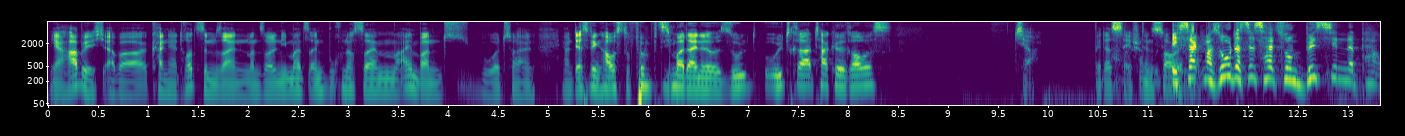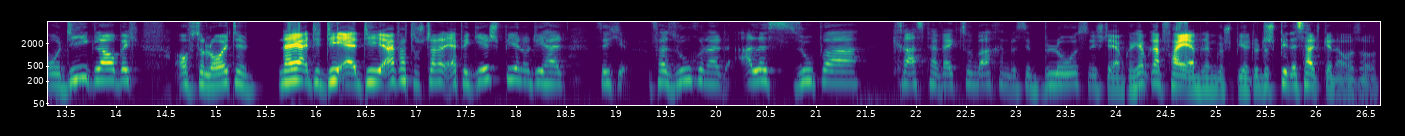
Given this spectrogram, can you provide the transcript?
Ja, habe ich, aber kann ja trotzdem sein. Man soll niemals ein Buch nach seinem Einband beurteilen. Ja, und deswegen haust du 50 Mal deine Ultra-Attacke raus. Tja. Better safe than sorry. Ich sag mal so, das ist halt so ein bisschen eine Parodie, glaube ich, auf so Leute, naja, die, die, die einfach so Standard-RPG spielen und die halt sich versuchen, halt alles super krass perfekt zu machen, dass sie bloß nicht sterben können. Ich habe gerade Fire Emblem gespielt und das Spiel ist halt genauso.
